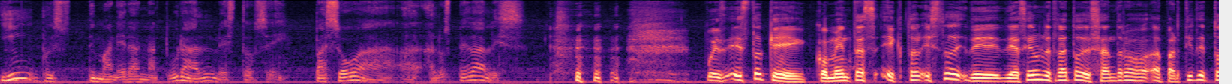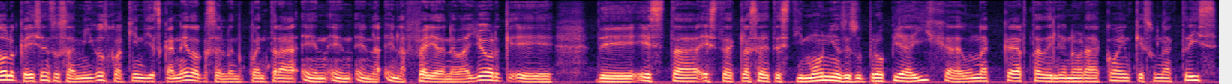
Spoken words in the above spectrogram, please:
Y pues de manera natural esto se pasó a, a los pedales. Pues esto que comentas, Héctor, esto de, hacer un retrato de Sandro a partir de todo lo que dicen sus amigos, Joaquín Díez Canedo, que se lo encuentra en, la, Feria de Nueva York, eh, de esta, esta clase de testimonios de su propia hija, una carta de Leonora Cohen, que es una actriz,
